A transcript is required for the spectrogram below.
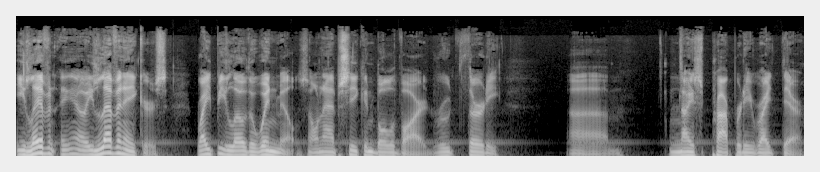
11, you know, 11 acres right below the windmills on Absecon Boulevard, Route 30. Um, nice property right there.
